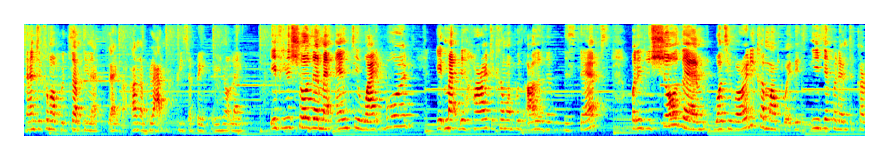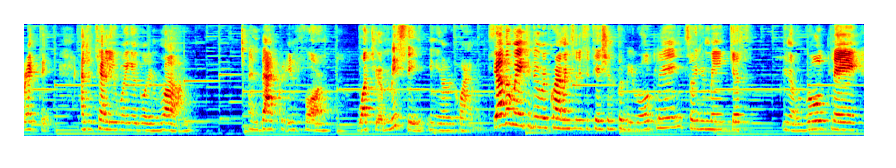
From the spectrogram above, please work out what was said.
than to come up with something that's like on a blank piece of paper, you know, like if you show them an empty whiteboard, it might be hard to come up with all of the, the, steps, but if you show them what you've already come up with, it's easier for them to correct it and to tell you where you're going wrong. And that could inform what you're missing in your requirements. The other way to do requirements elicitation could be role playing. So you may just, you know, role play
